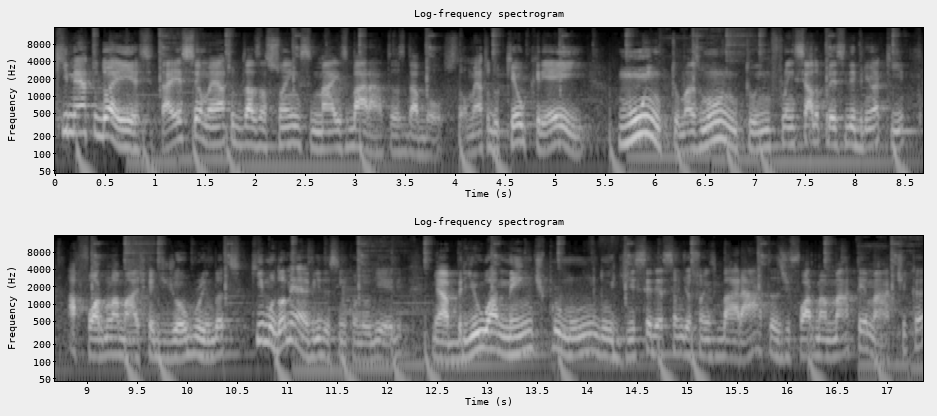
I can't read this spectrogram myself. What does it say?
que método é esse? Tá? Esse é o método das ações mais baratas da bolsa, o método que eu criei muito, mas muito influenciado por esse livrinho aqui, A Fórmula Mágica de Joe Greenblatt, que mudou minha vida assim quando eu li ele, me abriu a mente para o mundo de seleção de ações baratas de forma matemática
